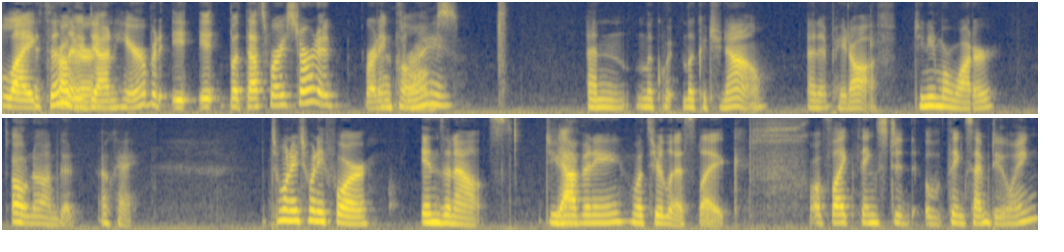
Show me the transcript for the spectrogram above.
like it's in probably there. down here, but it, it but that's where I started writing That's right. And look look at you now. And it paid off. Do you need more water? Oh no, I'm good. Okay. 2024 ins and outs. Do you Yeah. have any? What's your list like? Of like things to things I'm doing.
